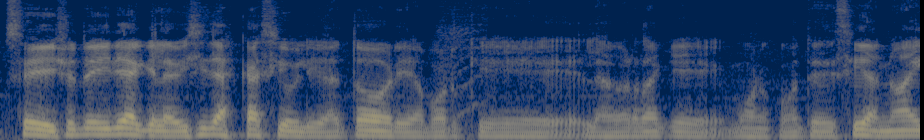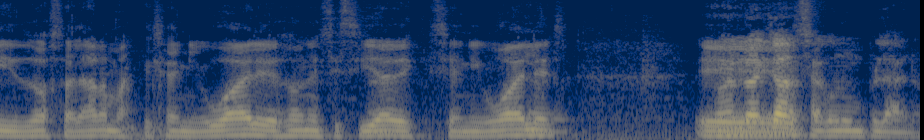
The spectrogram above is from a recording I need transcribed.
Sí, yo te diría que la visita es casi obligatoria, porque la verdad que, bueno, como te decía, no hay dos alarmas que sean iguales, dos necesidades que sean iguales. No, no Eh, alcanza con un plano.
